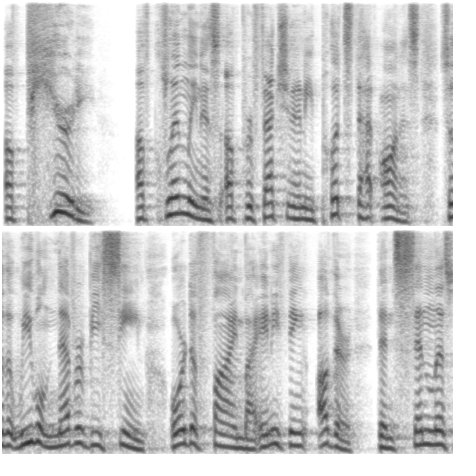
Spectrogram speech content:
of purity, of cleanliness, of perfection, and he puts that on us so that we will never be seen or defined by anything other than sinless,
